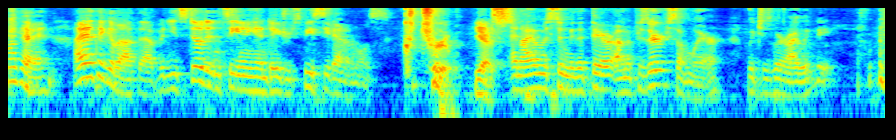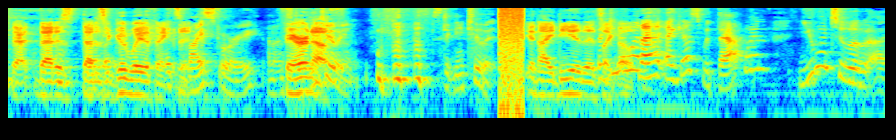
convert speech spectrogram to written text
okay, I didn't think about that, but you still didn't see any endangered species animals, True. Yes. and I'm assuming that they're on a preserve somewhere, which is where I would be. That that is that is a good way to think It's of it. my story, and I'm Fair sticking to it. sticking to it. An idea that's But like you know oh, what? I, I guess with that one, you went to a uh,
